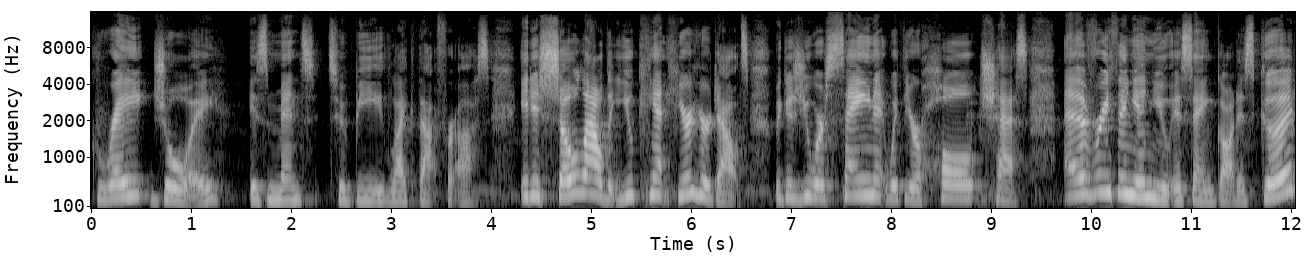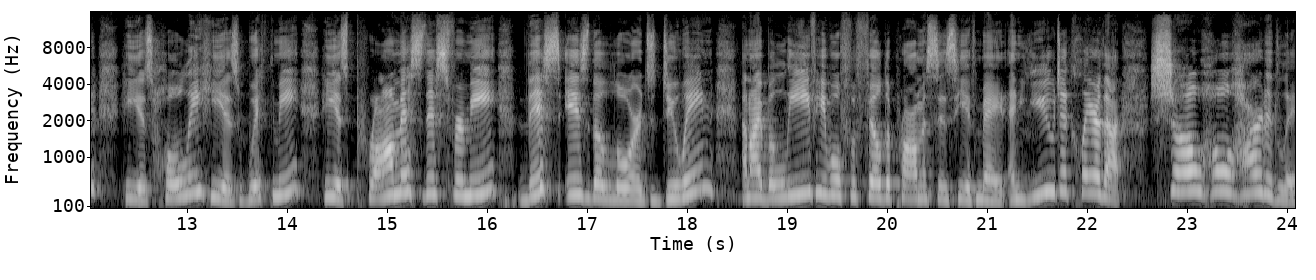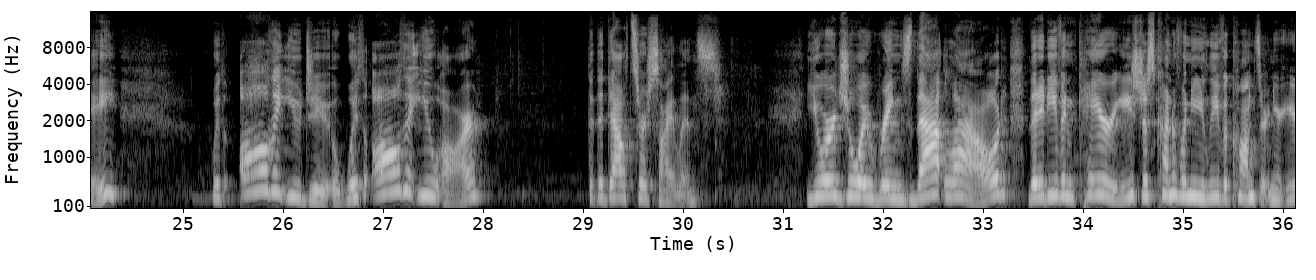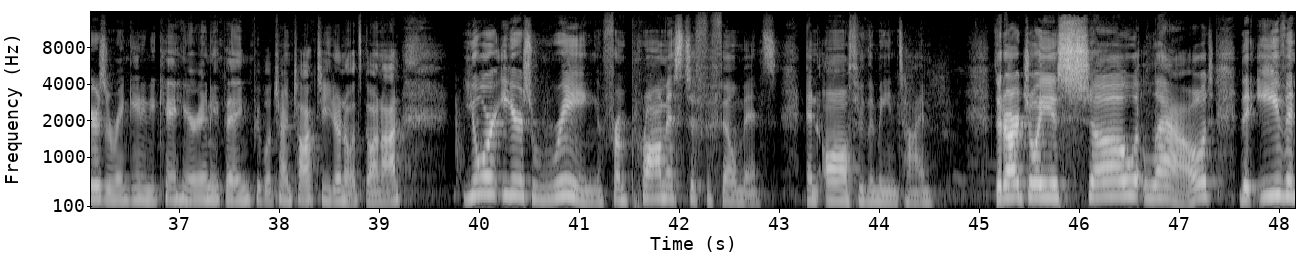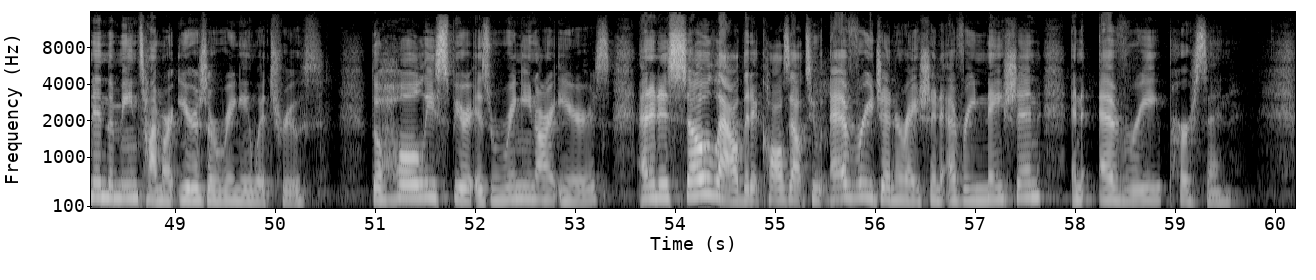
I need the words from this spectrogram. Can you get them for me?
Great joy is meant to be like that for us. It is so loud that you can't hear your doubts because you are saying it with your whole chest. Everything in you is saying, God is good, He is holy, He is with me, He has promised this for me. This is the Lord's doing, and I believe He will fulfill the promises He have made. And you declare that so wholeheartedly with all that you do, with all that you are, that the doubts are silenced your joy rings that loud that it even carries, just kind of when you leave a concert and your ears are ringing and you can't hear anything, people are trying to talk to you, you don't know what's going on. Your ears ring from promise to fulfillment and all through the meantime. That our joy is so loud that even in the meantime, our ears are ringing with truth. The Holy Spirit is ringing our ears, and it is so loud that it calls out to every generation, every nation, and every person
